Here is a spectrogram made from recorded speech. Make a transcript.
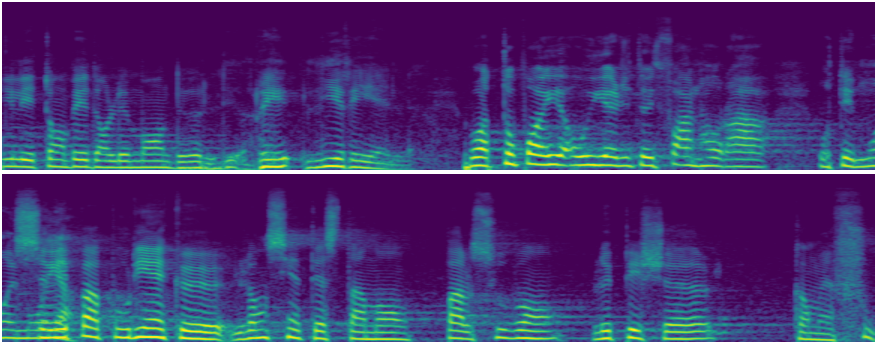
il est tombé dans le monde de l'irré- l'irréel. Ce n'est pas pour rien que l'Ancien Testament parle souvent le pécheur comme un fou.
